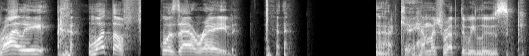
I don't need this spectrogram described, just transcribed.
Riley, what the f was that raid? okay, did we lose?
